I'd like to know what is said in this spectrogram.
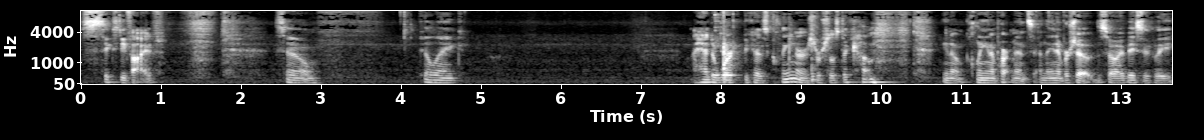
65. So I feel like I had to work because cleaners were supposed to come, you know, clean apartments and they never showed. So I basically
